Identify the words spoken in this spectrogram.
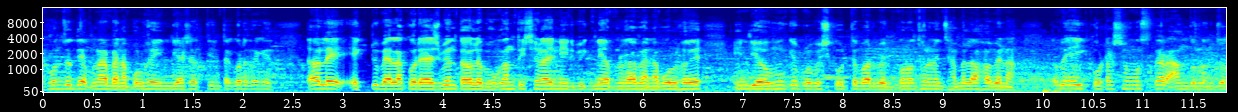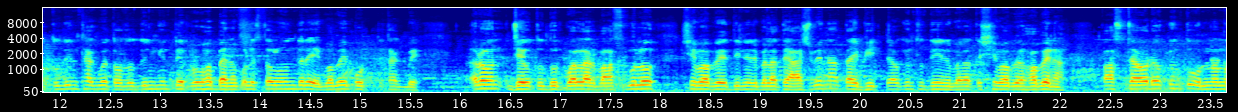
এখন যদি আপনারা বেনাপোল হয়ে ইন্ডিয়া আসার চিন্তা করে থাকেন, তাহলে একটু বেলা করে আসবেন, তাহলে ভোগান্তি ছাড়াই নির্বিঘ্নে আপনারা বেনাপোল হয়ে ইন্ডিয়া অভিমুখে প্রবেশ করতে পারবেন, কোনো ধরনের ঝামেলা হবে না। তবে এই কোটা সংস্কার আন্দোলন যতদিন থাকবে, ততদিন কিন্তু এর প্রভাব বেনাপোল স্থলবন্দরে এভাবেই পড়তে থাকবে। কারণ যেহেতু দূরপাল্লার বাসগুলো সেভাবে দিনের বেলাতে আসবে না, তাই ভিড়টাও কিন্তু দিনের বেলাতে সেভাবে হবে না। পাঁচটা আওয়ারেও কিন্তু অন্যান্য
